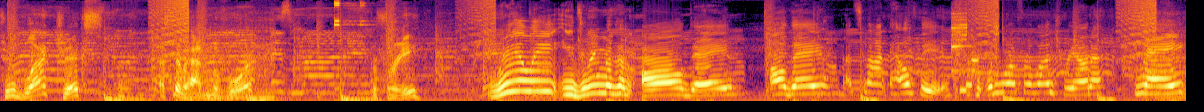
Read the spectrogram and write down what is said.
two black chicks. That's never happened before. For free. Really? You dream of him all day? All day? That's not healthy. What do you want for lunch, Rihanna? Drake.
